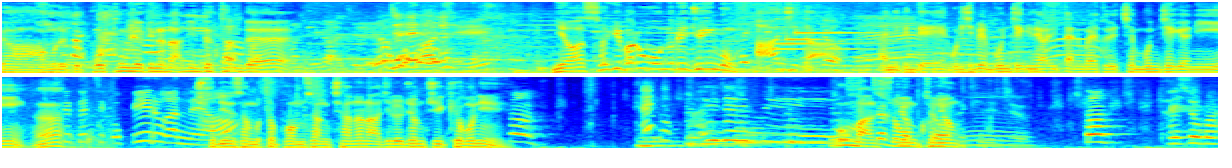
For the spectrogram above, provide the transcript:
야 아무래도 보통 얘기는 아닌 듯한데. 아직. 녀석이 바로 오늘의 주인공 아지다. 아니 근데 우리 집에 문제견이 어디 있다는 거야 도대체 문제견이? 어? 꼭 삐에로 같네요. 첫인상부터 범상치 않은 아지를 좀 지켜보니 뭐 말썽커녕 손 다시 줘봐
